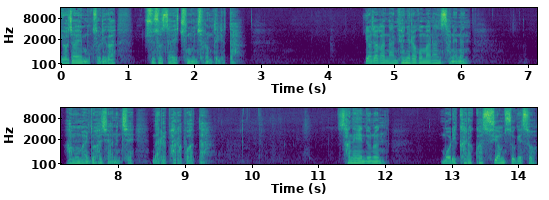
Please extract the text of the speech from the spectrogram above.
여자의 목소리가 주술사의 주문처럼 들렸다. 여자가 남편이라고 말한 사내는 아무 말도 하지 않은 채 나를 바라보았다. 사내의 눈은 머리카락과 수염 속에서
